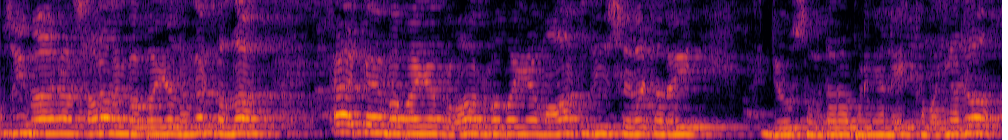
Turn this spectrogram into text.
ਉਸੇ ਮਾਇਆ ਸਾਰਾ ਦਿਨ ਬਾਬਾ ਜੀ ਦਾ ਲੰਗਰ ਚੱਲਦਾ। ਇਹ ਟਾਈਮ ਬਾਬਾ ਜੀ ਦਾ ਦਰਬਾਰ, ਬਾਬਾ ਜੀ ਇਮਾਰਤ ਦੀ ਸੇਵਾ ਚੱਲ ਰਹੀ। ਜੋ ਸੰਗਤਾਂ ਆਪਣੀਆਂ ਨੇਕ ਕਮਾਈਆਂ ਦਾ,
